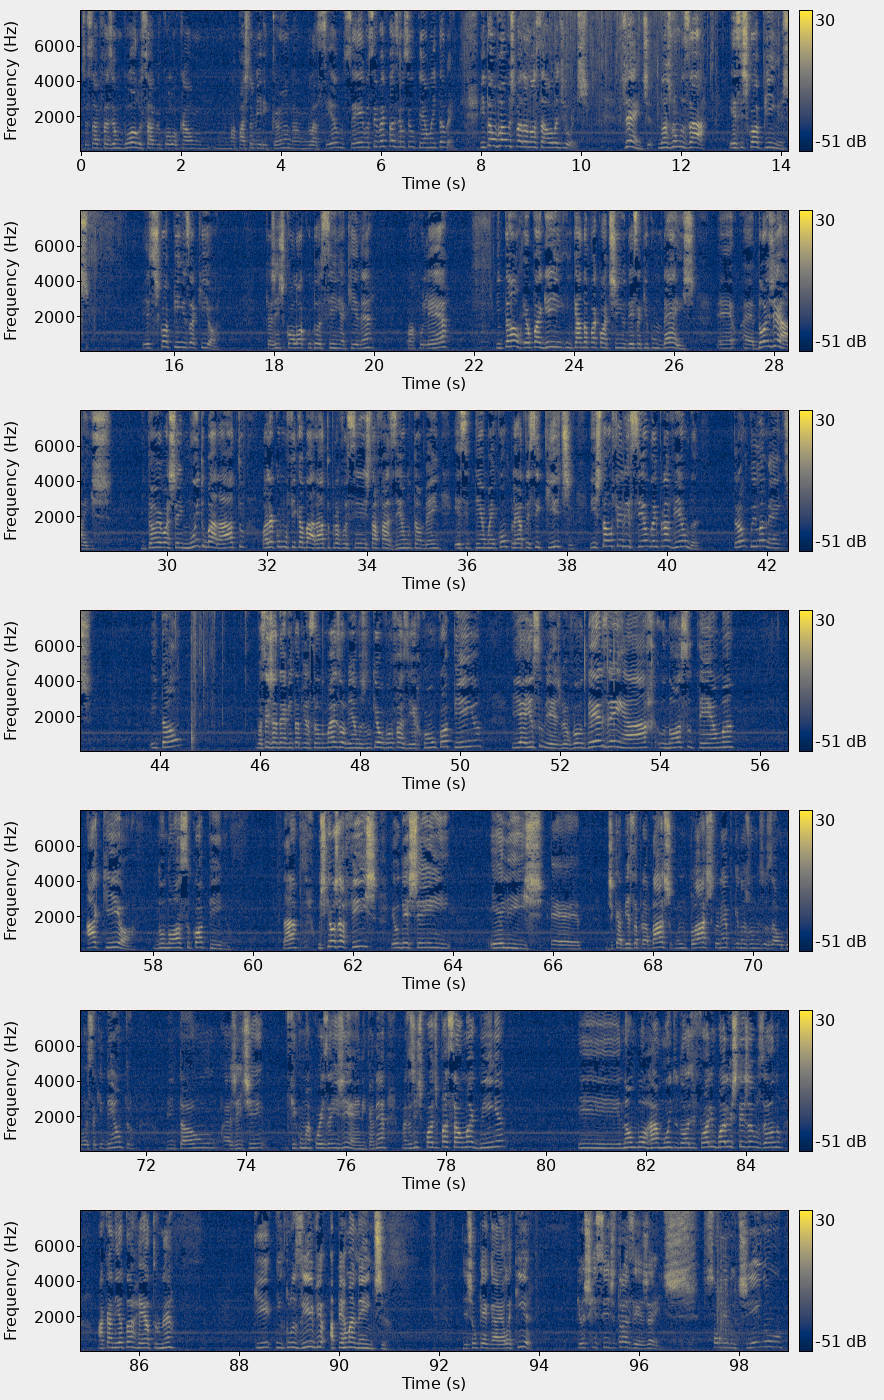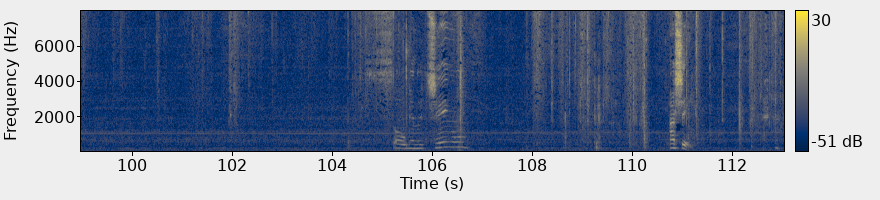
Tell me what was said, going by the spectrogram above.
Você sabe fazer um bolo, sabe colocar um, uma pasta americana, um glacê, não sei, você vai fazer o seu tema aí também. Então vamos para a nossa aula de hoje. Gente, nós vamos usar esses copinhos esses copinhos aqui, ó, que a gente coloca o docinho aqui, né, com a colher. Então, eu paguei em cada pacotinho desse aqui com 10, é, é, dois reais. Então, eu achei muito barato. Olha como fica barato para você estar fazendo também esse tema aí completo, esse kit, e está oferecendo aí para venda, tranquilamente. Então, vocês já devem estar pensando mais ou menos no que eu vou fazer com o copinho. E é isso mesmo, eu vou desenhar o nosso tema aqui, ó, no nosso copinho, tá? Os que eu já fiz, eu deixei eles é, de cabeça para baixo com um plástico, né? Porque nós vamos usar o doce aqui dentro. Então, a gente fica uma coisa higiênica, né? Mas a gente pode passar uma aguinha e não borrar muito do lado de fora, embora eu esteja usando a caneta retro, né? Que inclusive a permanente. Deixa eu pegar ela aqui, que eu esqueci de trazer, gente. Só um minutinho. Só um minutinho. Achei.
